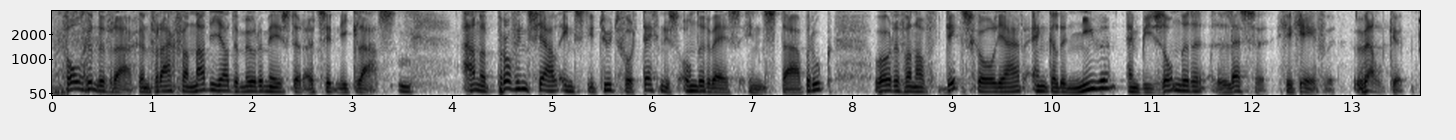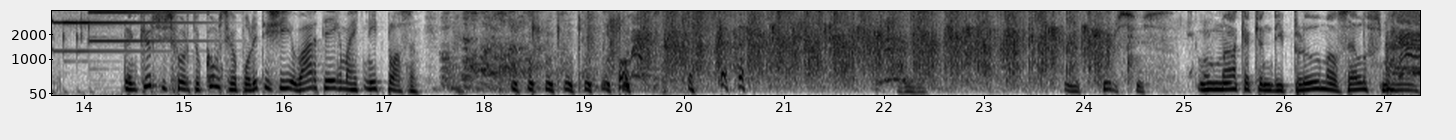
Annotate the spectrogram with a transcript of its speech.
Volgende vraag. Een vraag van Nadia de Meulemeester uit Sint-Niklaas. Aan het Provinciaal Instituut voor Technisch Onderwijs in Stabroek worden vanaf dit schooljaar enkele nieuwe en bijzondere lessen gegeven. Welke? Een cursus voor toekomstige politici. Waartegen mag ik niet plassen? Een cursus. Hoe maak ik een diploma zelf na?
